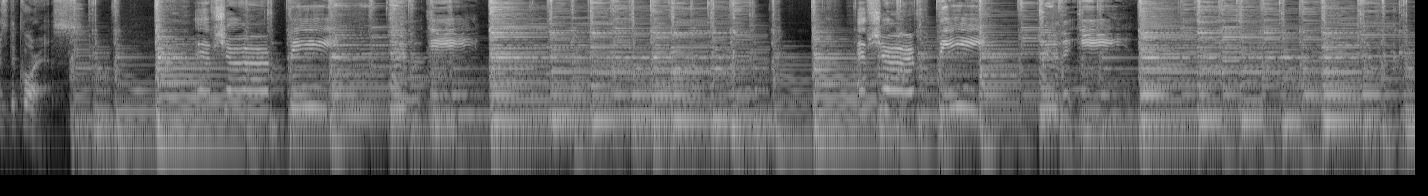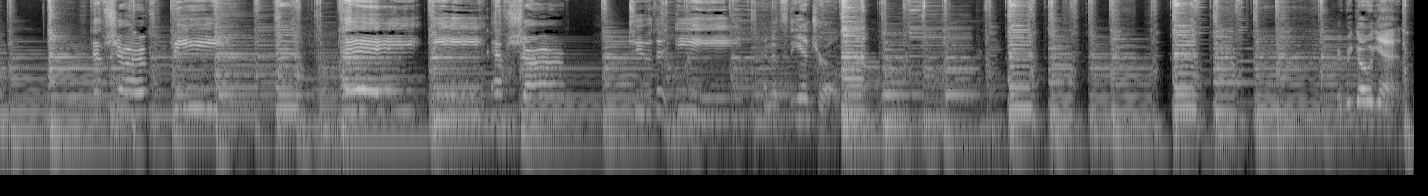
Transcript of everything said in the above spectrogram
Here's the chorus. F sharp B to E. F sharp B to the E. F sharp B A E F sharp to the E and it's the intro. Here we go again.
